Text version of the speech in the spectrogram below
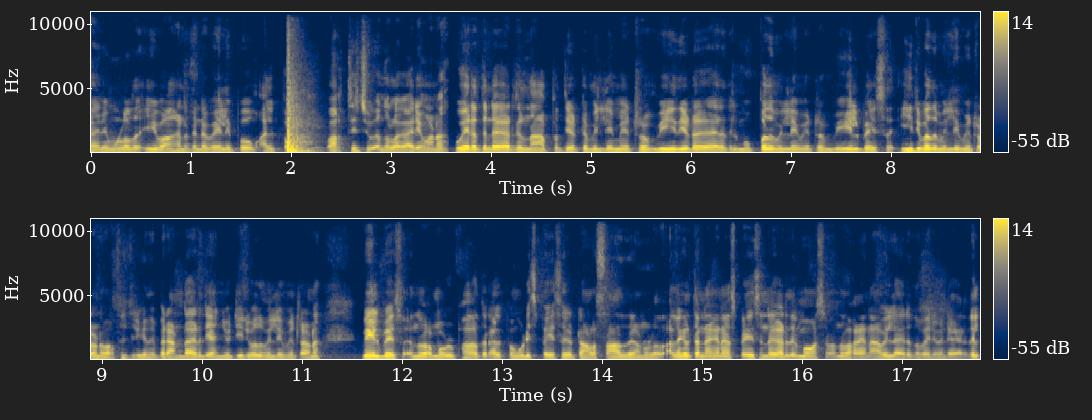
കാര്യമുള്ളത് ഈ വാഹനത്തിന്റെ വലിപ്പവും അല്പം വർദ്ധിച്ചു എന്നുള്ള കാര്യമാണ്. ഉയരത്തിന്റെ കാര്യത്തിൽ നാൽപ്പത്തി എട്ട് മില്ലിമീറ്ററും വീതിയുടെ കാര്യത്തിൽ മുപ്പത് മില്ലിമീറ്ററും വീൽ ബേസ് ഇരുപത് മില്ലിമീറ്ററാണ് വർദ്ധിച്ചിരിക്കുന്നത്. ഇപ്പോൾ രണ്ടായിരത്തി അഞ്ഞൂറ്റി ഇരുപത് മില്ലിമീറ്ററാണ് വീൽ ബേസ് എന്ന് പറയുമ്പോൾ ഉൾഭാഗത്ത് ഒരു അല്പം കൂടി സ്പേസ് കിട്ടാനുള്ള സാധ്യതയാണുള്ളത്. അല്ലെങ്കിൽ തന്നെ അങ്ങനെ സ്പേസിന്റെ കാര്യത്തിൽ മോശമെന്ന് പറയാനാവില്ലായിരുന്നു വെനുവിന്റെ കാര്യത്തിൽ.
